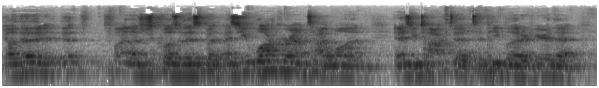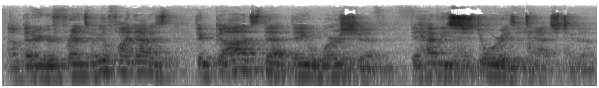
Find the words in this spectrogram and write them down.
You know, the, the, finally, I'll just close with this. But as you walk around Taiwan and as you talk to, to people that are here that um, that are your friends, what you'll find out is the gods that they worship, they have these stories attached to them.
